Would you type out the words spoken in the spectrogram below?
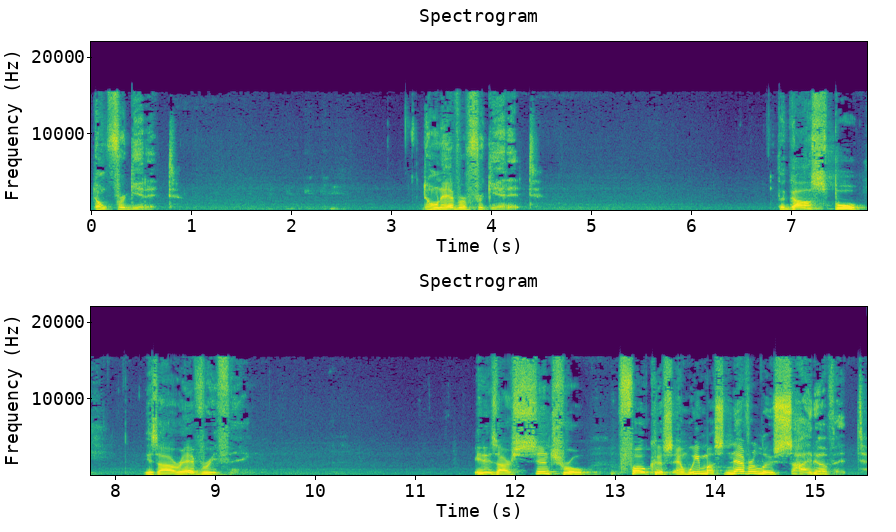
Don't forget it. Don't ever forget it. The gospel is our everything. It is our central focus, and we must never lose sight of it.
